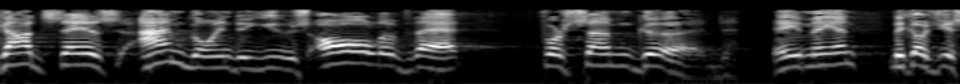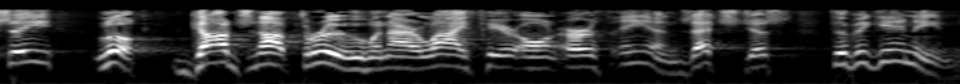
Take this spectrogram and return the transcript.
God says, I'm going to use all of that for some good. Amen? Because you see, Look, God's not through when our life here on earth ends. That's just the beginning.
